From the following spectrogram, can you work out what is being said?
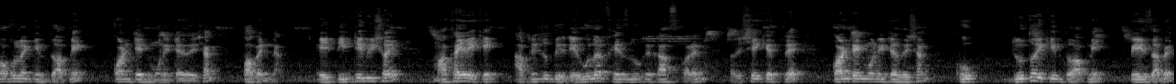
কখনোই কিন্তু আপনি কন্টেন্ট মনিটাইজেশন পাবেন না। এই তিনটি বিষয় মাথায় রেখে আপনি যদি রেগুলার ফেসবুকে কাজ করেন, তাহলে সেই ক্ষেত্রে কন্টেন্ট মনিটাইজেশন খুব দ্রুতই কিন্তু আপনি পেয়ে যাবেন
